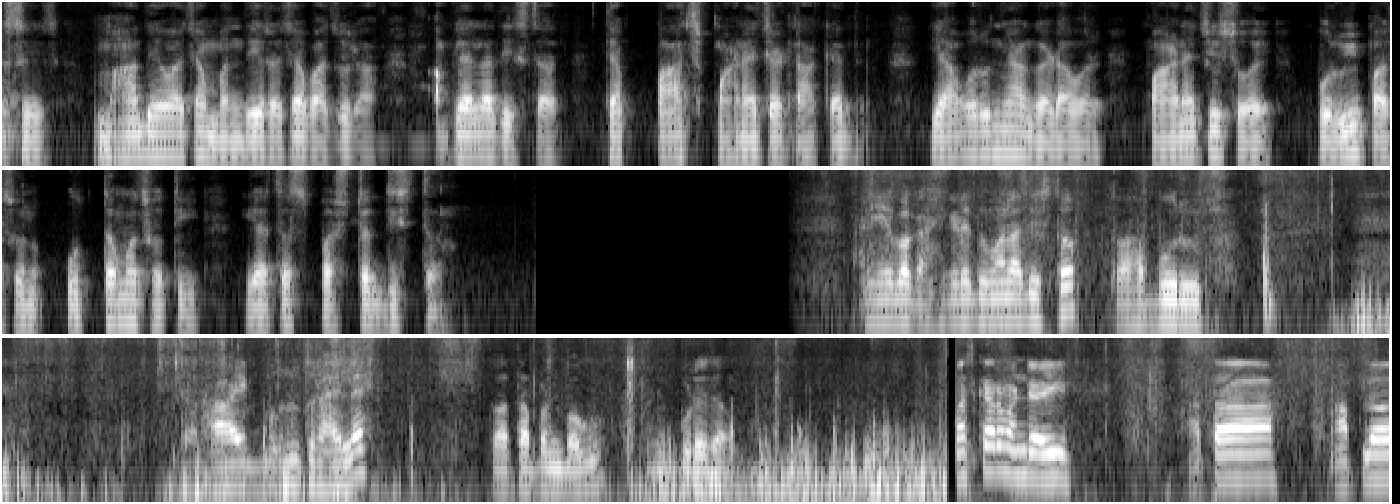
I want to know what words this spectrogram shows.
तसेच महादेवाच्या मंदिराच्या बाजूला आपल्याला दिसतात त्या पाच पाण्याच्या टाक्या यावरून या गडावर पाण्याची सोय पूर्वीपासून उत्तमच होती याचं स्पष्ट दिसतं. आणि हे बघा इकडे तुम्हाला दिसतो तो हा बुरुज. तर हा एक बुरुज राहिलाय तो आता आपण बघू आणि पुढे जाऊ. नमस्कार मंडळी. आता आपलं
